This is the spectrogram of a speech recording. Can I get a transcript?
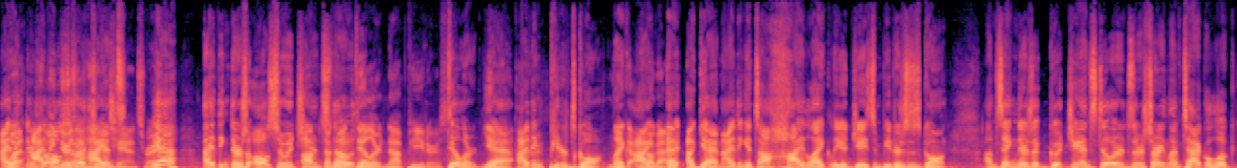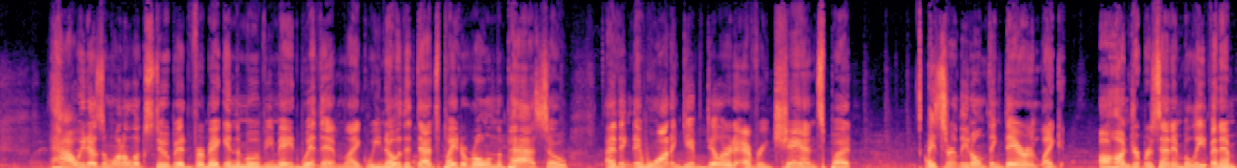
I Well, think there's I think there's a high chance, chance, right? Yeah. I think there's also a chance, I'm talking though, about Dillard, not Peters. Dillard. Yeah, okay, I think right. Peters gone. Like I, Okay. I- again, I think it's a high likelihood Jason Peters is gone. I'm saying there's a good chance Dillard's their starting left tackle. Look, Howie doesn't want to look stupid for making the movie made with him. Like we know that that's played a role in the past. So I think they want to give Dillard every chance, but I certainly don't think they are like 100% in belief in him,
